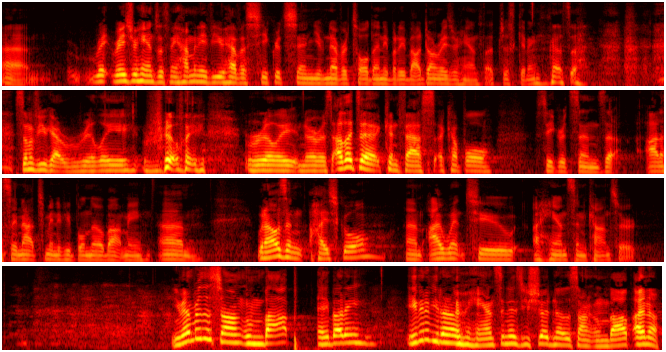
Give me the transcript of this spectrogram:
um, ra- raise your hands with me. How many of you have a secret sin you've never told anybody about? Don't raise your hands. I'm just kidding. A, some of you got really, really, really nervous. I'd like to confess a couple secret sins that honestly not too many people know about me. Um, when I was in high school, um, I went to a Hanson concert. You remember the song MMMBop? Anybody? Even if you don't know who Hanson is, you should know the song MMMBop. I know.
